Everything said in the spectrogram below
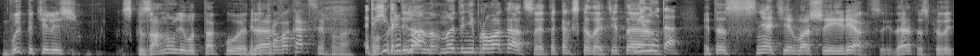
Выкатились, сказанули вот такое, Это да. провокация была. Это хитрый план. Но это не провокация, это, как сказать, это... Минута. Это снятие вашей реакции, да, так сказать.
